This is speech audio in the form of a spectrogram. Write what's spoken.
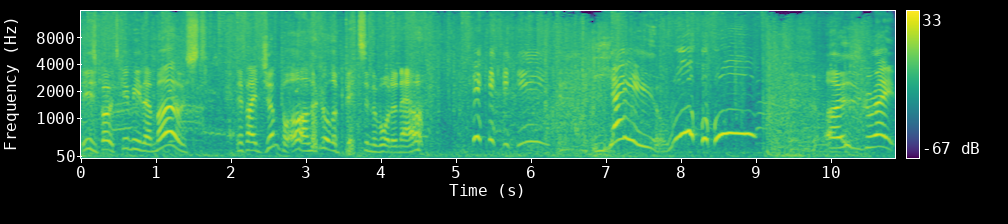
These boats give me the most. If I jump, oh, look at all the bits in the water now. Yay! Woo-hoo-hoo! Oh, this is great.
